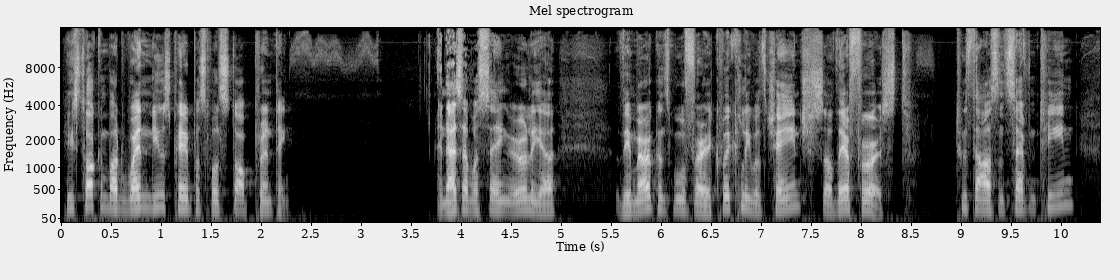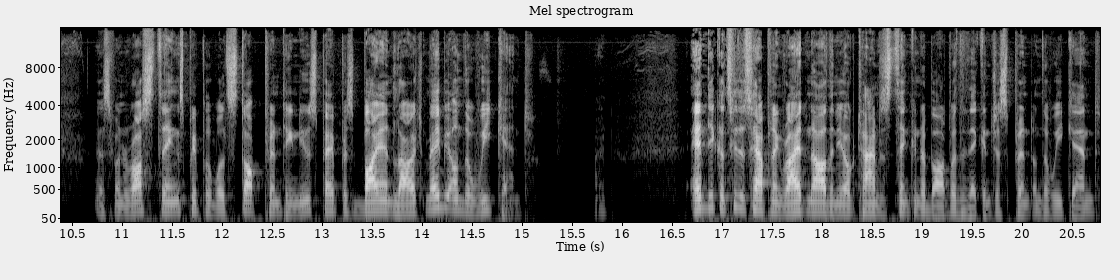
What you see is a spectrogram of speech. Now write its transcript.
he's talking about when newspapers will stop printing. And as I was saying earlier, the Americans move very quickly with change, so they're first. 2017 is when Ross thinks people will stop printing newspapers by and large, maybe on the weekend. Right? And you can see this happening right now. The New York Times is thinking about whether they can just print on the weekend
